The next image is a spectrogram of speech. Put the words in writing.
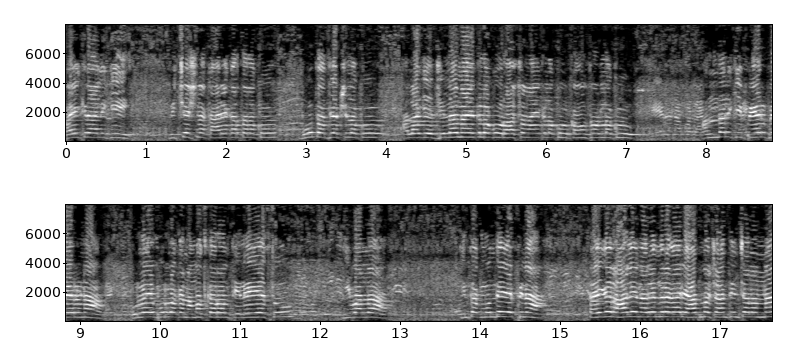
బైక్ ర్యాలీకి విచ్చేసిన కార్యకర్తలకు బూత్ అధ్యక్షులకు అలాగే జిల్లా నాయకులకు రాష్ట్ర నాయకులకు కౌన్సిలర్లకు అందరికీ పేరు పేరున హృదయపూర్వక నమస్కారాలు తెలియజేస్తూ ఇవాళ ఇంతకు ముందే చెప్పిన టైగర్ ఆలే నరేంద్ర గారి ఆత్మ శాంతించాలన్నా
